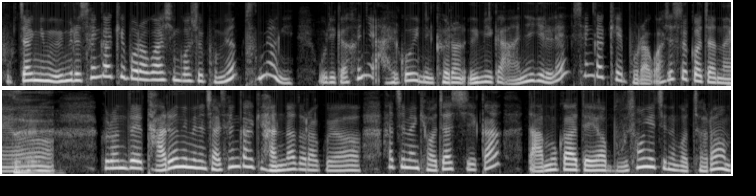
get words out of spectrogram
국장님은 의미를 생각해 보라고 하신 것을 보면 분명히 우리가 흔히 알고 있는 그런 의미가 아니길래 생각해 보라고 하셨을 거잖아요. 네. 그런데 다른 의미는 잘 생각이 안 나더라고요. 하지만 겨자 씨가 나무가 되어 무성해지는 것처럼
